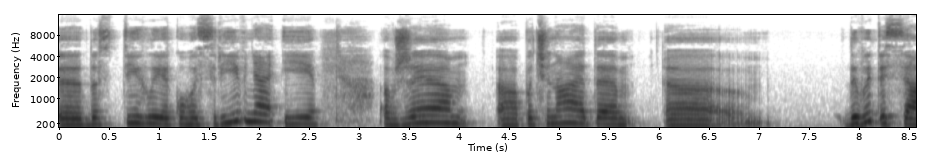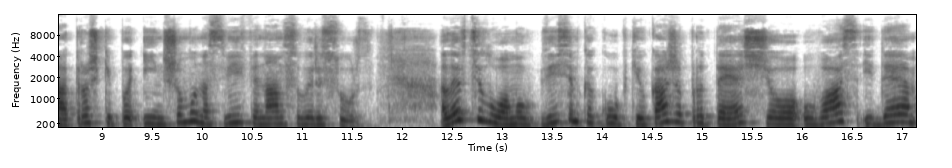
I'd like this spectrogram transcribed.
е, достигли якогось рівня і вже е, починаєте е, дивитися трошки по-іншому на свій фінансовий ресурс. Але в цілому вісімка кубків каже про те, що у вас іде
